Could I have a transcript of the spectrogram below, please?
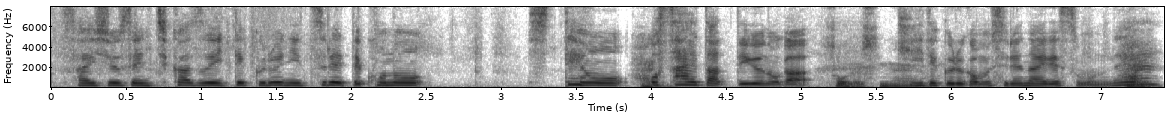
最終戦近づいてくるにつれてこの失点を抑えたっていうのがそうですね。効いてくるかもしれないですもんね。はい。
